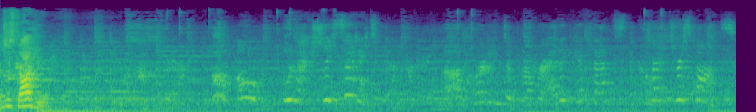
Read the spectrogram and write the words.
I just got here. Oh, you actually said it. Uh, according to proper etiquette, that's the correct response.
